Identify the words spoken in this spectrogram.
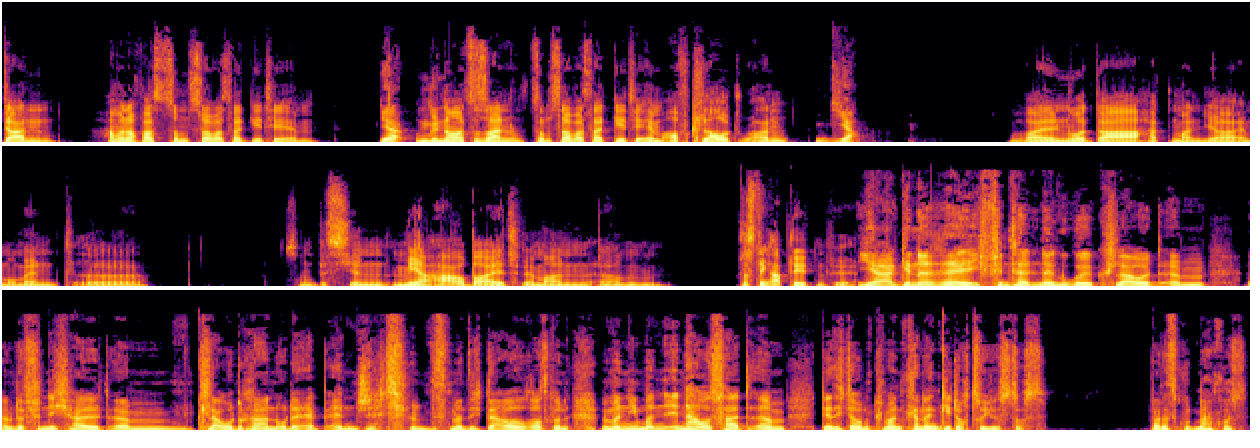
dann haben wir noch was zum Server-Side GTM. Ja. Um genau zu sein, zum Server-Side GTM auf Cloud Run, Ja. weil nur da hat man ja im Moment äh, so ein bisschen mehr Arbeit, wenn man ähm, das Ding updaten will. Ja, generell, ich finde halt in der Google Cloud, ähm, ähm, da finde ich halt ähm, Cloud Run oder App Engine, bis man sich da auch rauskommt. Wenn man niemanden in-house hat, ähm, der sich darum kümmern kann, dann geht doch zu Justus. War das gut, Markus?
